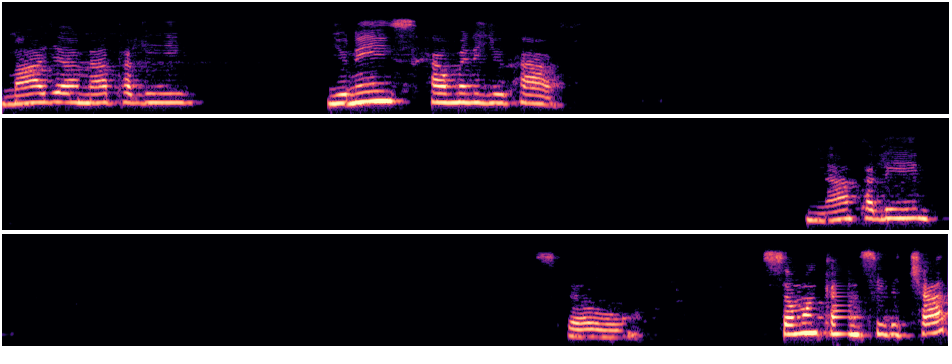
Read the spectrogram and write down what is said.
Maya, Natalie, Eunice, how many you have? Natalie. So someone can see the chat?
